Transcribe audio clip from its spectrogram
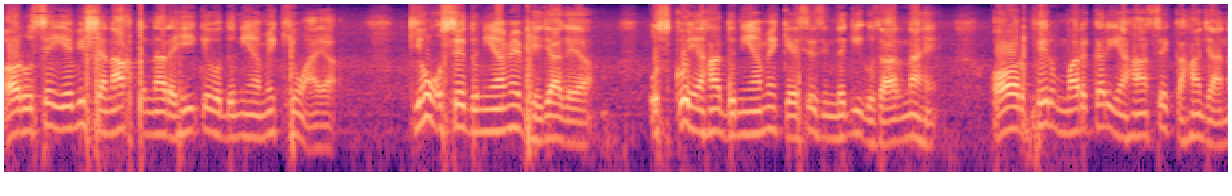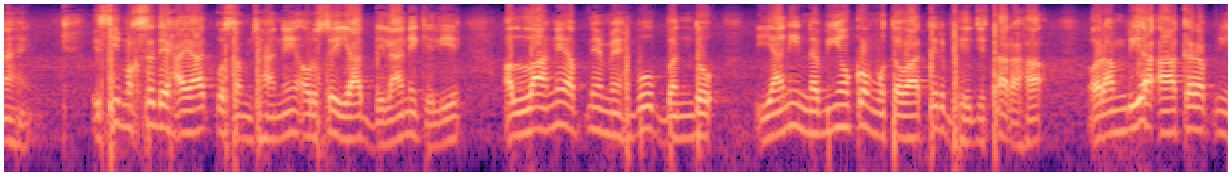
और उसे यह भी शनाख्त न रही कि वो दुनिया में क्यों आया? क्यों उसे दुनिया में भेजा गया? उसको यहाँ दुनिया में कैसे ज़िंदगी गुजारना है? और फिर मर कर यहाँ से कहाँ जाना है? इसी मकसद हयात को समझाने और उसे याद दिलाने के लिए अल्लाह ने अपने महबूब बंदों, यानी नबियों को मुतवातिर भेजता रहा। और अम्बिया आकर अपनी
